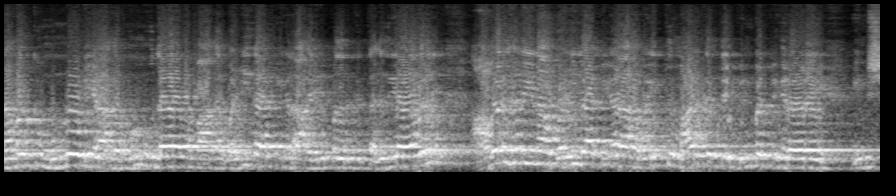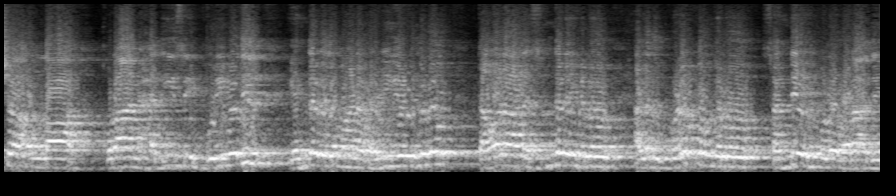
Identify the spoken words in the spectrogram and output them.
நமக்கு முன்னோடியாக முன் உதாரணமாக வழிகாட்டிகளாக இருப்பதற்கு தகுதியானவர் அவர்களை நாம் வழிகாட்டிகளாக வைத்து மார்க்கத்தை பின்பற்றுகிறவரை இன்ஷா அல்லா குரான் ஹதீஸை புரிவதில் எந்த விதமான வழிகேடுகளோ தவறான சிந்தனைகளோ அல்லது குழப்பங்களோ சந்தேகங்களோ வராது.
